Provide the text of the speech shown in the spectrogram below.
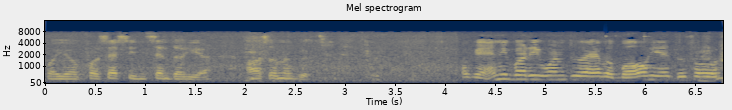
for your processing center here. Also no good. Okay, anybody want to have a ball here to throw? I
